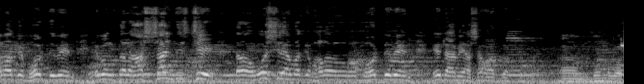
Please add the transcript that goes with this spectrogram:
আমাকে ভোট দেবেন এবং তারা আশ্বাস দিচ্ছে, তারা অবশ্যই আমাকে ভালো ভোট দেবেন, এটা আমি আশাবাদ করতে ধন্যবাদ।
